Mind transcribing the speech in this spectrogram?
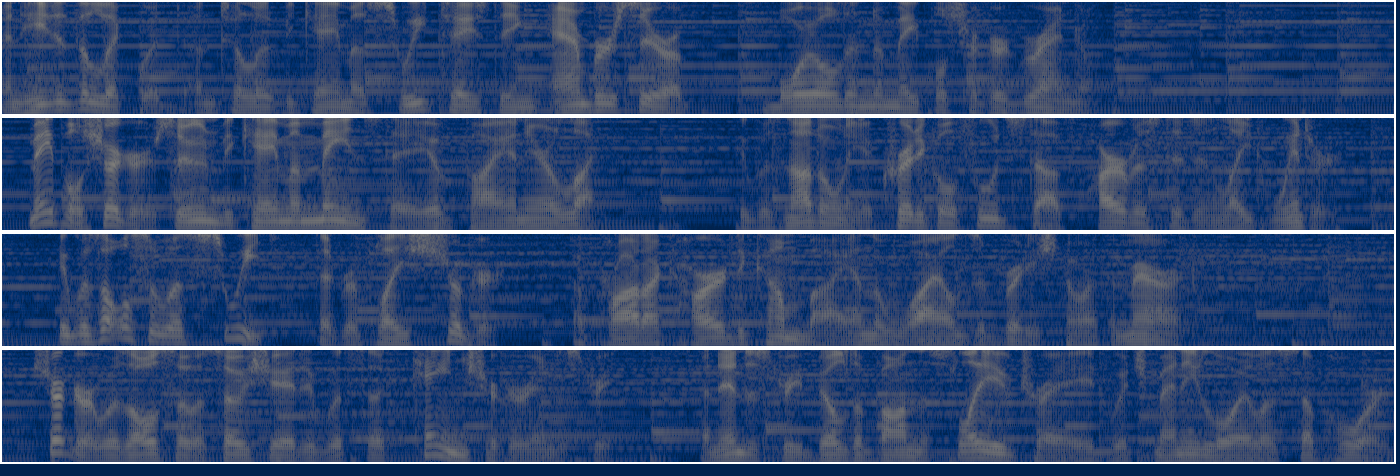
and heated the liquid until it became a sweet-tasting amber syrup boiled into maple sugar granule. Maple sugar soon became a mainstay of pioneer life. It was not only a critical foodstuff harvested in late winter, it was also a sweet that replaced sugar, a product hard to come by in the wilds of British North America. Sugar was also associated with the cane sugar industry, an industry built upon the slave trade which many loyalists abhorred.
